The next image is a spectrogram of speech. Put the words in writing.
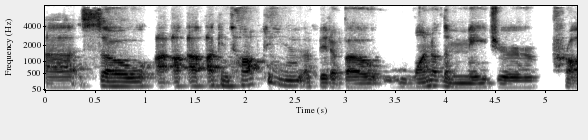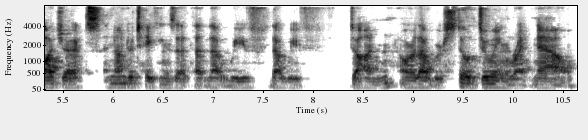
Uh, so I, I, I, can talk to you a bit about one of the major projects and undertakings that, that, that we've that we've done or that we're still doing right now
